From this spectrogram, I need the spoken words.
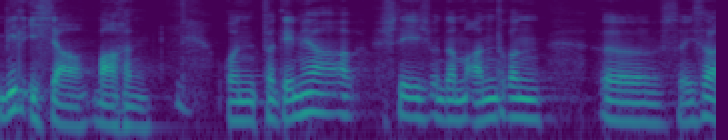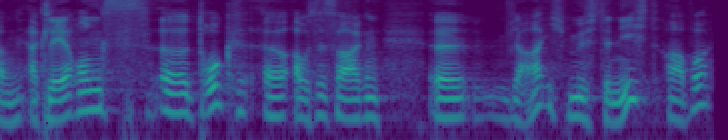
will ich ja machen. Und von dem her stehe ich unter einem anderen, äh, soll ich sagen, Erklärungsdruck, äh, auszusagen, äh, ja, ich müsste nicht, aber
